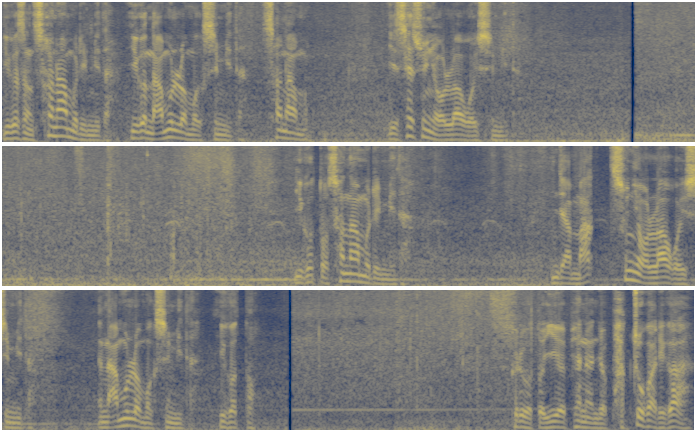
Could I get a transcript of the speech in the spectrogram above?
이것은 서나물입니다. 이거 나물로 먹습니다. 서나물. 이 새순이 올라오고 있습니다. 이것도 서나물입니다. 이제 막 순이 올라오고 있습니다. 나물로 먹습니다. 이것도. 그리고 또 이 옆에는 이제 박조가리가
